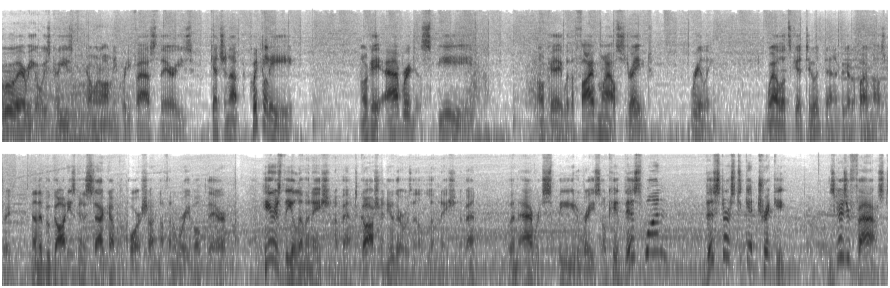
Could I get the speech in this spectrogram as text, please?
Ooh, there we go. He's, he's coming on me pretty fast there. He's catching up quickly. Okay, average speed. Okay, with a five mile straight. Really? Well, let's get to it then if we got a five mile straight. Now the Bugatti's going to stack up the Porsche. Nothing to worry about there. Here's the elimination event. Gosh, I knew there was an elimination event with an average speed race. Okay, this one, this starts to get tricky. These guys are fast.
